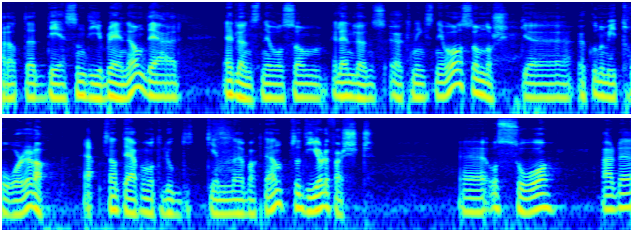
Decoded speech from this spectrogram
er at eh, det som de blir enige om, det er et lønnsnivå som, eller en lønnsøkningsnivå som norsk eh, økonomi tåler. da. Ja. Det er på en måte logikken eh, bak den. Så de gjør det først. Eh, og så er det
